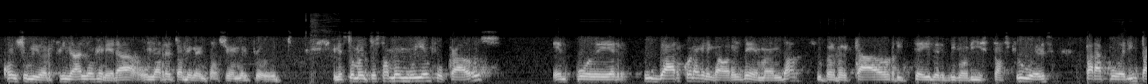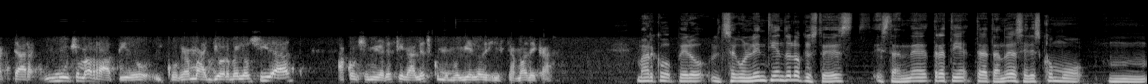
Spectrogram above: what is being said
consumidor final nos genera una retroalimentación del producto. En este momento estamos muy enfocados en poder jugar con agregadores de demanda, supermercados, retailers, minoristas, clubes, para poder impactar mucho más rápido y con una mayor velocidad a consumidores finales, como muy bien lo dijiste, amas de casa. Marco, pero según le entiendo, lo que ustedes están eh, tratando de hacer es como mm,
